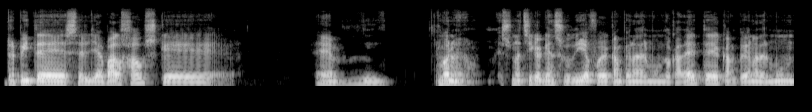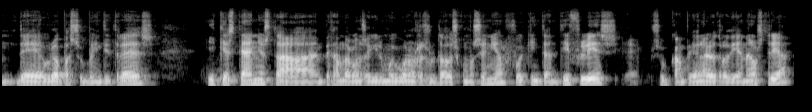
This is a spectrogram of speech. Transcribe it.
Repite Selja Balhaus, que em, bueno, es una chica que en su día fue campeona del mundo cadete, campeona del mundo de Europa sub-23 y que este año está empezando a conseguir muy buenos resultados como senior. Fue quinta en Tiflis, eh, subcampeona el otro día en Austria.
